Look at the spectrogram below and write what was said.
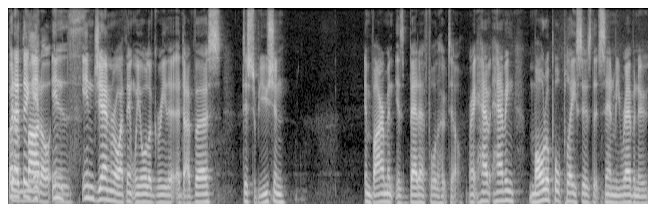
But I think model in, in, is in general, I think we all agree that a diverse distribution environment is better for the hotel, right? Have, having multiple places that send me revenue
